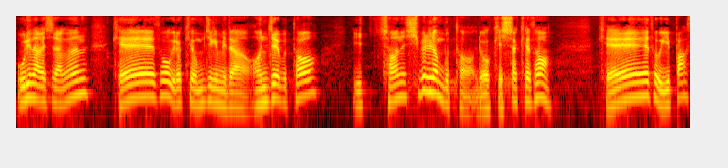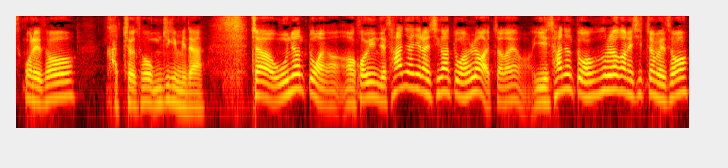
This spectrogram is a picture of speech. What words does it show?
우리나라 시장은 계속 이렇게 움직입니다. 언제부터? 2011년부터 이렇게 시작해서 계속 이 박스권에서 갇혀서 움직입니다. 자, 5년 동안, 어, 거의 이제 4년이라는 시간 동안 흘러갔잖아요. 이 4년 동안 흘러가는 시점에서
